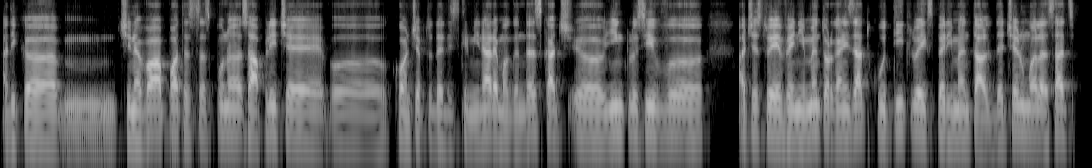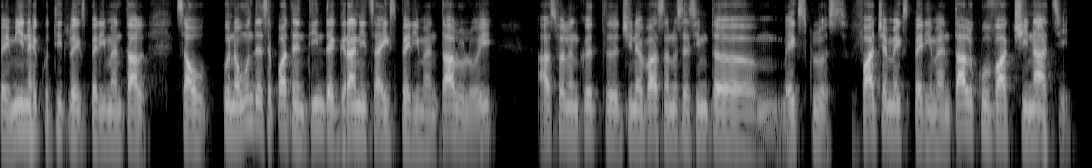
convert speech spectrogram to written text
Adică mm, cineva poate să spună să aplice uh, conceptul de discriminare, mă gândesc, uh, inclusiv uh, acestui eveniment organizat cu titlu experimental. De ce nu mă lăsați pe mine cu titlu experimental? Sau până unde se poate întinde granița experimentalului astfel încât cineva să nu se simtă mm, exclus. Facem experimental cu vaccinații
